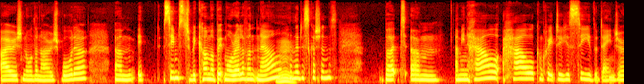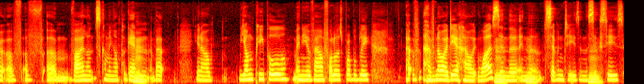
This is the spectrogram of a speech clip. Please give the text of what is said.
Irish Northern Irish border, um, it seems to become a bit more relevant now mm. in the discussions. But um, I mean, how how concrete do you see the danger of of um, violence coming up again? Mm. About you know, young people, many of our followers probably have, have no idea how it was mm. in the in the mm. seventies and the mm. sixties.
